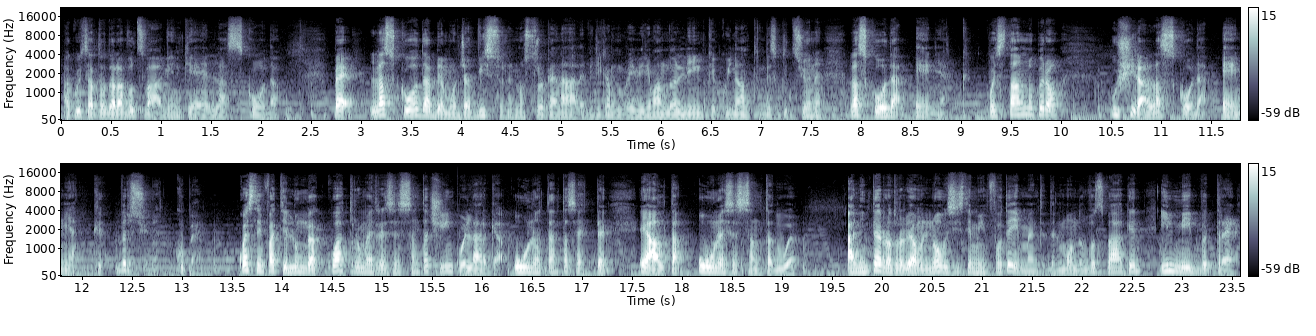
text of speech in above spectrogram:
acquistato dalla Volkswagen che è la Skoda. Beh, la Skoda abbiamo già visto nel nostro canale, vi, rimando al link qui in alto in descrizione, la Skoda ENIAC. Quest'anno però uscirà la Skoda ENIAC versione coupé. Questa infatti è lunga 4,65 m, larga 1,87 e alta 1,62 All'interno troviamo il nuovo sistema infotainment del mondo Volkswagen, il MIB 3,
